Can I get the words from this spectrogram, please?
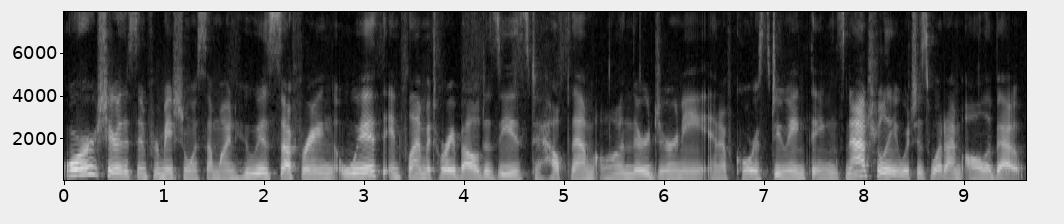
or share this information with someone who is suffering with inflammatory bowel disease to help them on their journey and of course doing things naturally, which is what I'm all about.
